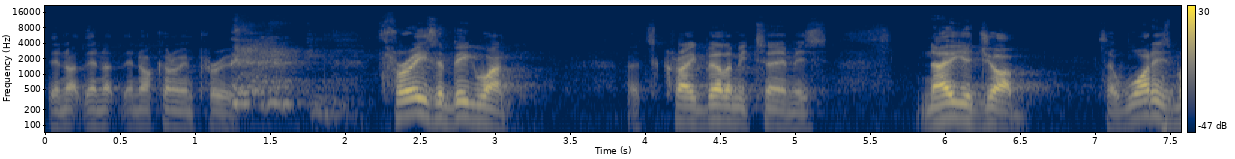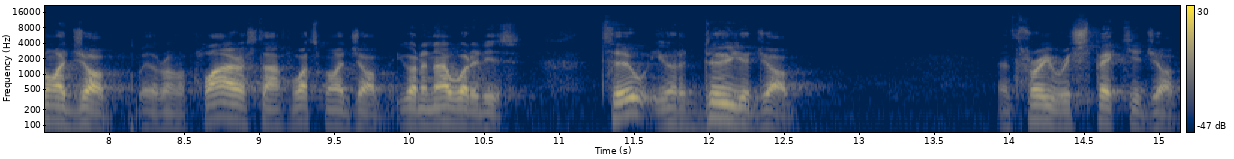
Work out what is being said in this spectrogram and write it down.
they're not, they're not, they're not going to improve. Three is a big one. It's Craig Bellamy term is know your job. So what is my job? Whether I'm a player or staff, what's my job? You've got to know what it is. Two, you've got to do your job. And three, respect your job.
